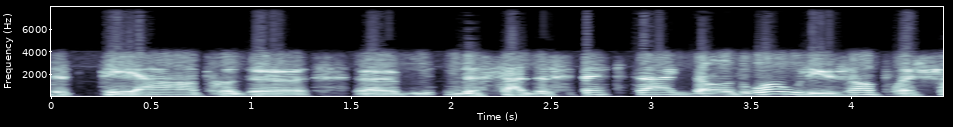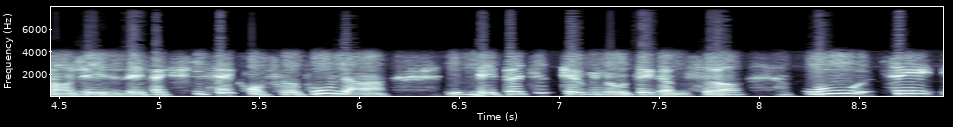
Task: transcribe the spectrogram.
de théâtre, de, euh, de salle de spectacle, d'endroits où les gens pourraient changer les idées. Fait que ce qui fait qu'on se retrouve dans des petites communautés comme ça, où, tu sais,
